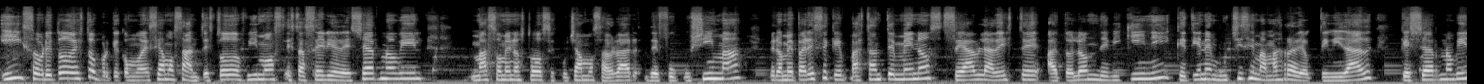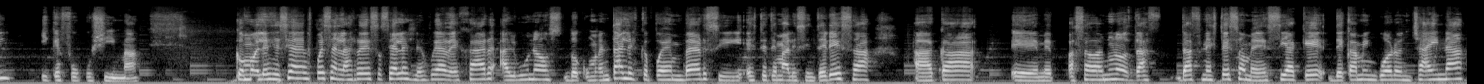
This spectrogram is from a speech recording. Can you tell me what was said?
y sobre todo esto, porque como decíamos antes, todos vimos esta serie de Chernobyl, más o menos todos escuchamos hablar de Fukushima, pero me parece que bastante menos se habla de este atolón de Bikini, que tiene muchísima más radioactividad que Chernobyl y que Fukushima. Como les decía después en las redes sociales, les voy a dejar algunos documentales que pueden ver si este tema les interesa. Acá eh, me pasaban uno, Daf- Daphne Steso me decía que The Coming War on China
